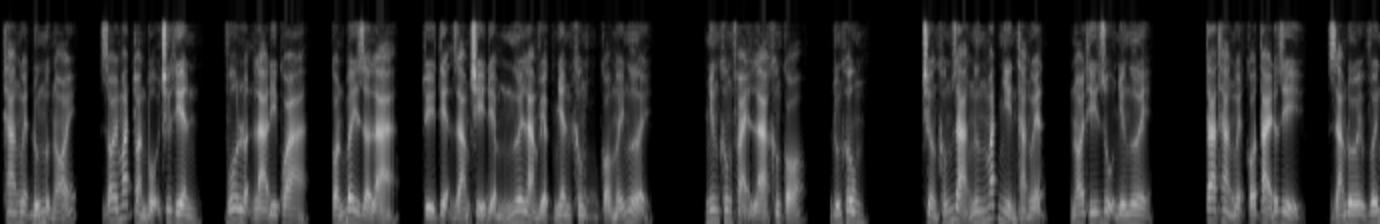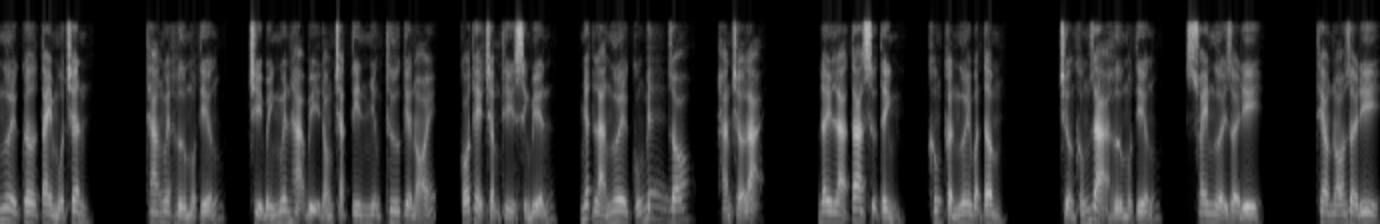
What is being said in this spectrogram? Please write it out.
Thà nguyện đúng mực nói, roi mắt toàn bộ chư thiên, vô luận là đi qua, còn bây giờ là, tùy tiện dám chỉ điểm ngươi làm việc nhân không có mấy người. Nhưng không phải là không có, đúng không? Trưởng khống giả ngưng mắt nhìn thà nguyện nói thí dụ như ngươi. Ta thà nguyệt có tài đức gì, dám đối với ngươi cơ tay một chân. Thà nguyệt hừ một tiếng, chỉ bình nguyên hạ bị đóng chặt tin những thứ kia nói, có thể chậm thì sinh biến, nhất là ngươi cũng biết rõ, hắn trở lại. Đây là ta sự tình, không cần ngươi bận tâm. Trường khống giả hừ một tiếng, xoay người rời đi. Theo nó rời đi,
